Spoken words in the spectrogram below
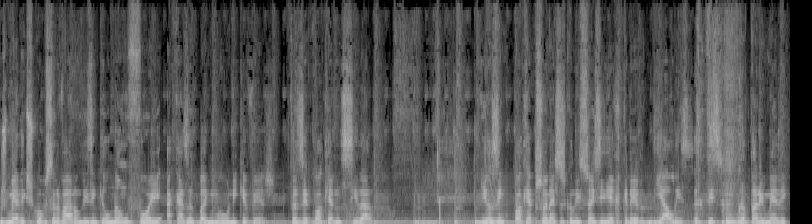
os médicos que o observaram dizem que ele não foi à casa de banho uma única vez fazer qualquer necessidade. E eles dizem que qualquer pessoa nestas condições iria requerer diálise, disse o relatório médico.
